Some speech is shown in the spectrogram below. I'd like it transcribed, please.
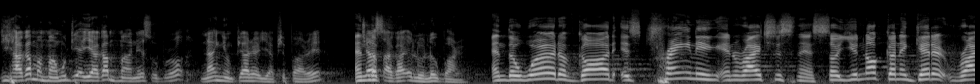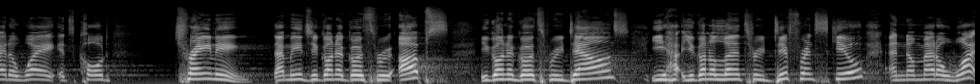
ဒီဟာကမမှန်ဘူးဒီအရာကမှန်တယ်ဆိုပြီးတော့လမ်းညွှန်ပြတဲ့အရာဖြစ်ပါတယ် And the- just ကအဲ့လိုလုပ်ပါတယ် And the word of God is training in righteousness. So you're not going to get it right away. It's called training. That means you're going to go through ups, you're going to go through downs, you ha- you're going to learn through different skill. And no matter what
